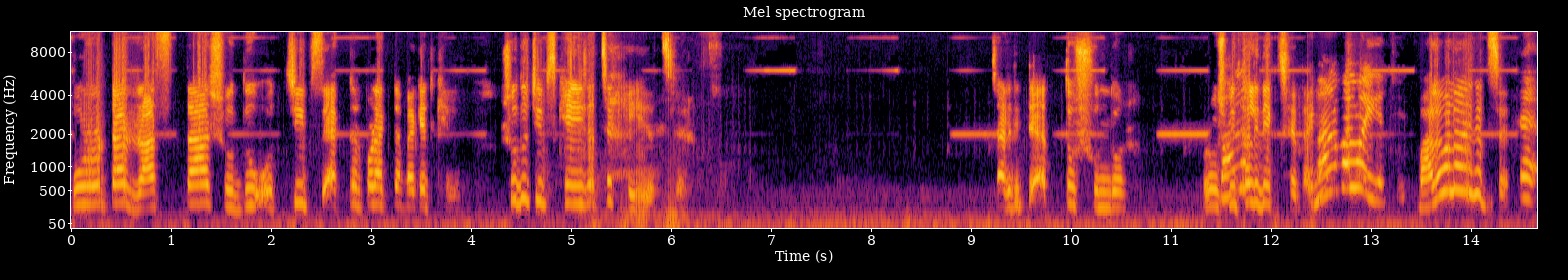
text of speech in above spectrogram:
পুরোটা রাস্তা শুধু ও চিপস একটার পর একটা প্যাকেট খেলো। শুধু চিপস খেয়ে যাচ্ছে খেয়ে যাচ্ছে। চারিদিকটা এত সুন্দর। রশ্মিত খালি দেখছে তাই না? ভালো ভালো হয়ে গেছে। ভালো ভালো হয়ে গেছে? হ্যাঁ।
